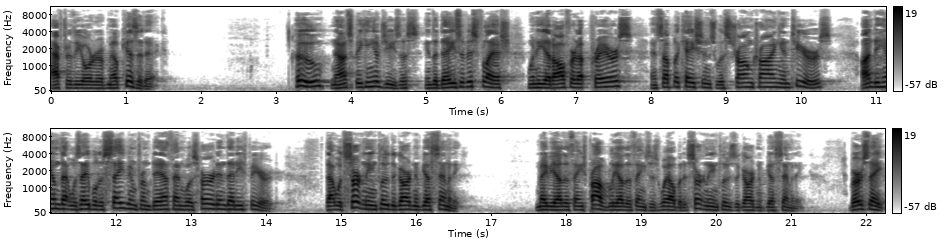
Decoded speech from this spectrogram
after the order of Melchizedek. Who, now speaking of Jesus, in the days of his flesh, when he had offered up prayers and supplications with strong crying and tears unto him that was able to save him from death and was heard and that he feared. That would certainly include the Garden of Gethsemane. Maybe other things, probably other things as well, but it certainly includes the Garden of Gethsemane. Verse 8,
